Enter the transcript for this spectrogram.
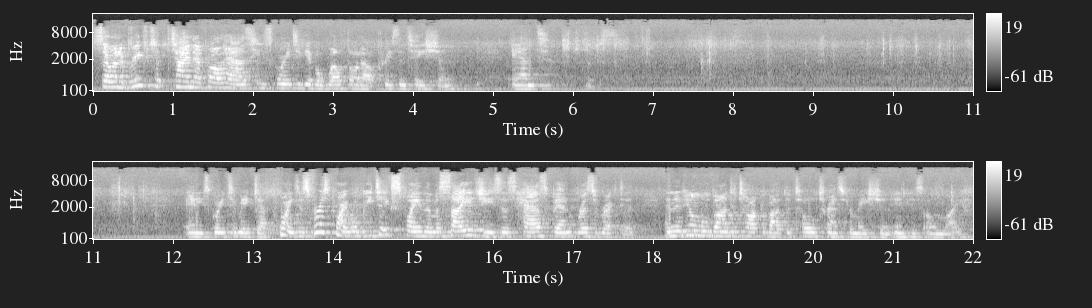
So in a brief time that Paul has, he's going to give a well thought out presentation. And and he's going to make that point. His first point will be to explain the Messiah Jesus has been resurrected. And then he'll move on to talk about the total transformation in his own life.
